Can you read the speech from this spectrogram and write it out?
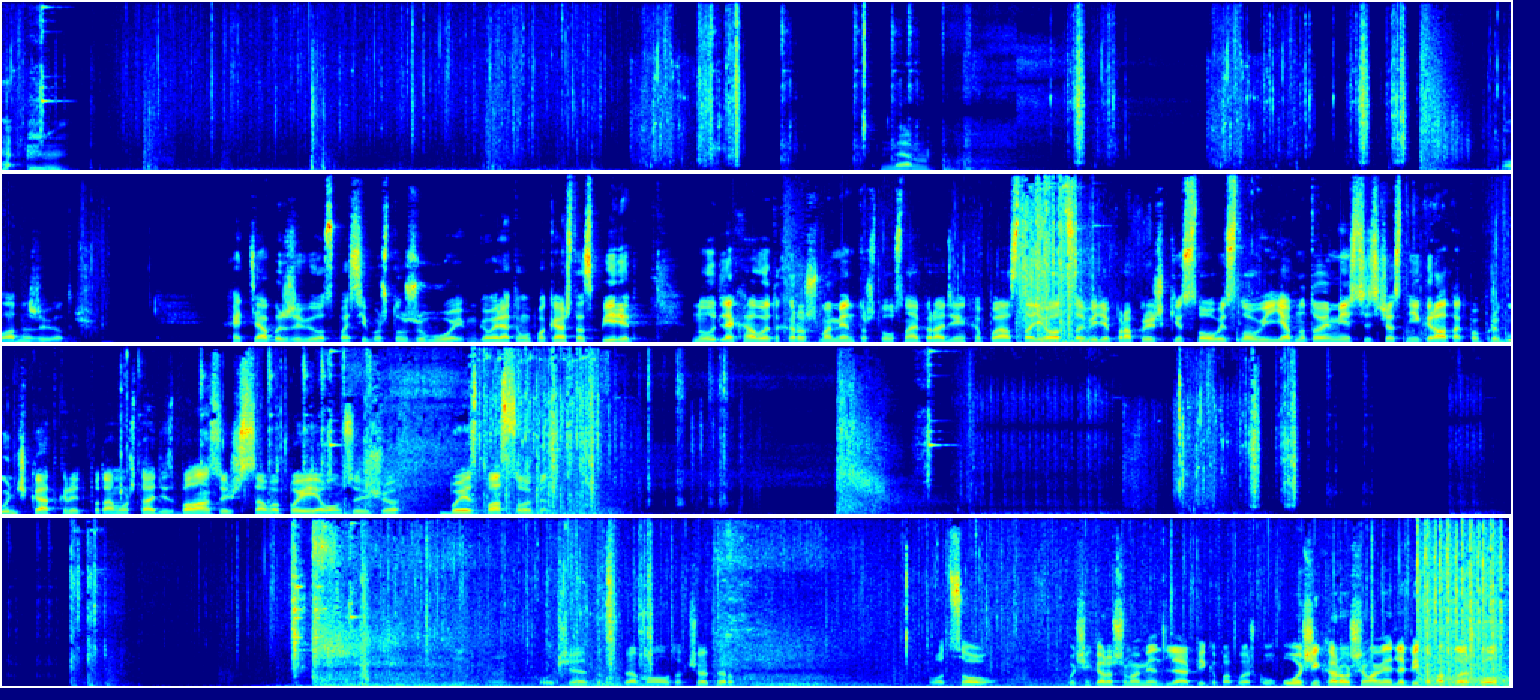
Да. Ладно, живет еще. Хотя бы живет. Спасибо, что живой. Говорят ему пока что спирит. Ну, для Хаву это хороший момент, то что у снайпера один хп остается в виде пропрыжки Слоуи Слоуи. Я бы на твоем месте сейчас не играл так по прыгунчика открыт, потому что один сбалансуешь с АВП, и он все еще боеспособен. Получает под себя молотов чоппер. Вот, Соу. Очень хороший момент для пика под флешку. Очень хороший момент для пика под флешку.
